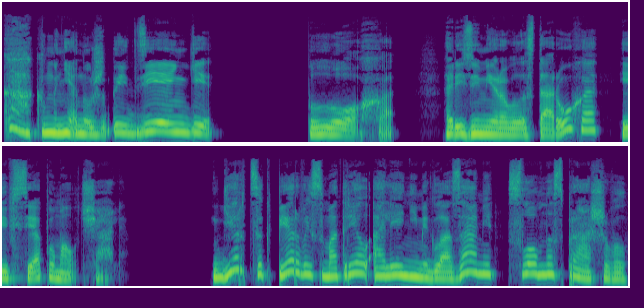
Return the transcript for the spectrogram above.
Как мне нужны деньги!» «Плохо», — резюмировала старуха, и все помолчали. Герцог первый смотрел оленями глазами, словно спрашивал,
